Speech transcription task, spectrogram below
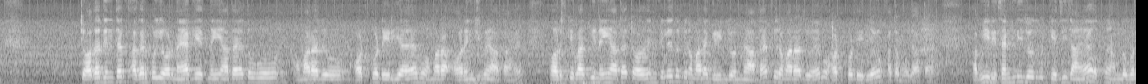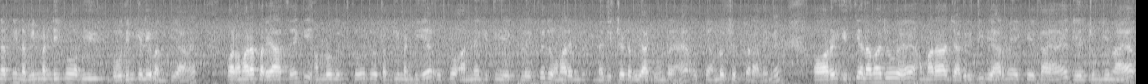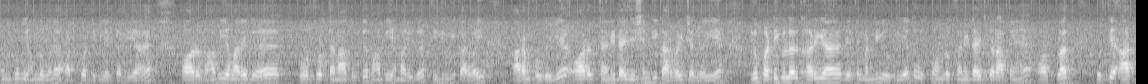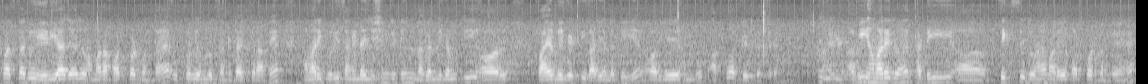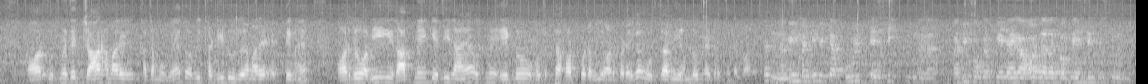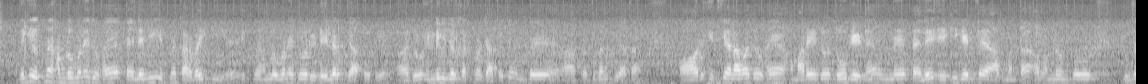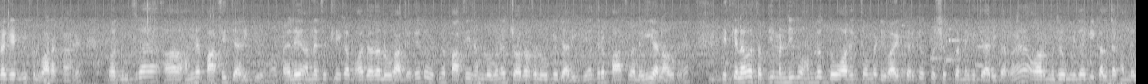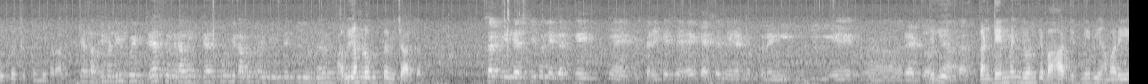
चौदह दिन तक अगर कोई और नया केस नहीं आता है तो वो हमारा जो हॉटस्पॉट एरिया है, वो हमारा ऑरेंज में आता है। और उसके बाद भी नहीं आता है चौदह दिन के लिए तो फिर हमारा ग्रीन जोन में आता है, फिर हमारा जो है वो हॉटस्पॉट एरिया वो ख़त्म हो जाता है। अभी रिसेंटली जो केसेज आए हैं, उसमें हम लोगों ने अपनी नवीन मंडी को अभी दो दिन के लिए बंद किया है और हमारा प्रयास है कि हम लोग इसको, जो सब्ज़ी मंडी है, उसको अन्य किसी एक प्लेस पे जो हमारे मजिस्ट्रेट अभी आज ढूंढ रहे हैं, उस पर हम लोग शिफ्ट करा लेंगे। और इसके अलावा जो है हमारा जागृति बिहार में एक केस आया है जेल चुंगी में आया, उनको भी हम लोगों ने हॉटस्पॉट डिक्लेयर कर दिया है। और वहाँ भी हमारे जो है फोर्स फोर्स तैनात होकर वहाँ भी हमारी जो है सीलिंग की कार्रवाई आरंभ हो गई है और सैनिटाइजेशन की कार्रवाई चल रही है। जो पर्टिकुलर घर या जैसे मंडी होती है तो उसको हम लोग सैनिटाइज कराते हैं और प्लस उसके आसपास का जो एरियाज़ है जो हमारा हॉटस्पॉट बनता है उसको भी हम लोग सैनिटाइज कराते हैं। हमारी पूरी सैनिटाइजेशन की टीम नगर निगम की और फायर ब्रिगेड की गाड़ियाँ लग गई है और ये हम लोग आपको अपडेट करते रहेंगे। अभी हमारे जो है थर्टी सिक्स जो है हमारे हॉटस्पॉट बन गए हैं। और उसमें से चार हमारे ख़त्म हो गए हैं तो अभी थर्टी टू जो है हमारे एक्टिव हैं। और जो अभी रात में केसेज आए हैं उसमें एक दो हो सकता है हॉटस्पॉट अभी और बढ़ेगा उसका भी हम लोग एड्रेस निकलवा रहे हैं। सर नवीन मंडी में क्या फुल टेस्टिंग पर भी फोकस किया जाएगा और ज़्यादा कॉम्प्रिहेंसिव टेस्टिंग देखिए उसमें हम लोगों ने जो है पहले भी इसमें कार्रवाई की है। इसमें हम लोगों ने जो रिटेलर जाते थे जो इंडिविजुअल कस्टमर जाते थे उन पर प्रतिबंध किया था। और इसके अलावा जो है हमारे जो दो गेट हैं उनमें पहले एक ही गेट से आगमन था अब हमने उनको दूसरा गेट भी खुलवा रखा है और दूसरा आ, हमने पासिस जारी किए हुए हैं। पहले अन्य तितली का बहुत ज़्यादा लोग आते थे तो उसमें पासिस हम लोगों ने चौदह सौ लोगों के जारी किए हैं सिर्फ़ पास वाले ही अलाउड हैं। इसके अलावा सब्ज़ी मंडी को हम लोग दो और हिस्सों में डिवाइड करके उसको शिफ्ट करने की तैयारी कर रहे हैं और मुझे उम्मीद है कि कल तक हम लोग उसको शिफ्टिंग भी करा लेंगे सब्ज़ी मंडी कोई ड्रेस वगैरह भी ड्रेस कोड भी लागू करेंगे अभी हम लोग उस पर विचार कर रहे हैं। सर इंडस्ट्री को लेकर के किस तरीके से है कैसे मेरठ में खुलेंगी? क्योंकि ये रेड जोन देखिए कंटेनमेंट जोन के बाहर जितनी भी हमारी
